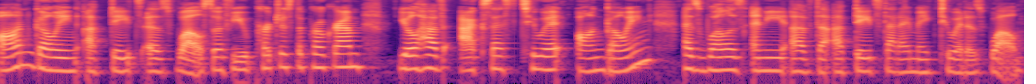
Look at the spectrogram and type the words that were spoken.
ongoing updates as well. So, if you purchase the program, you'll have access to it ongoing, as well as any of the updates that I make to it as well.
